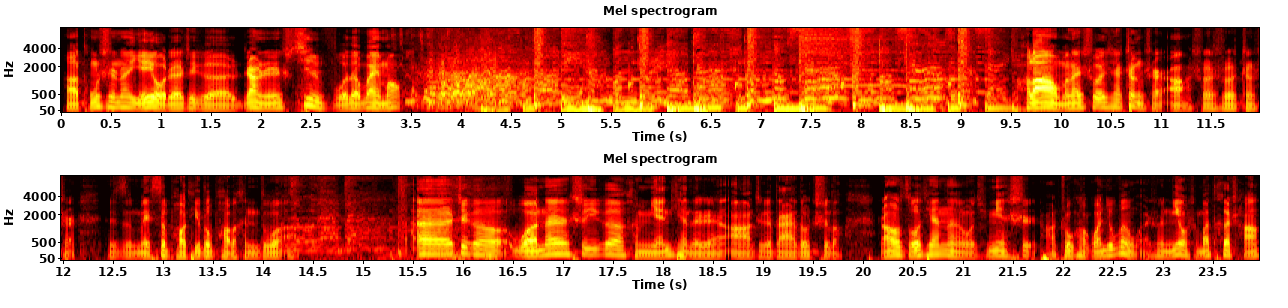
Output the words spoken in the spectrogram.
啊，同时呢也有着这个让人信服的外貌。好了啊，我们来说一下正事儿啊，说说正事儿，每次跑题都跑的很多啊。呃，这个我呢是一个很腼腆的人啊，这个大家都知道。然后昨天呢，我去面试啊，主考官就问我说：“你有什么特长？”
